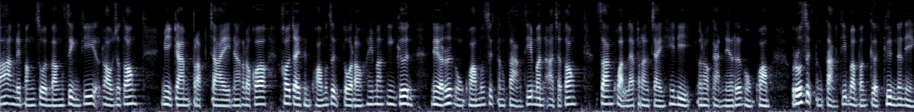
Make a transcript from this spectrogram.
บ้างในบางส่วนบางสิ่งที่เราจะต้องมีการปรับใจนะเราก็เข้าใจถึงความรู้สึกตัวเราให้มากยิ่งขึ้น ในเรื่องของความรู้สึกต่างๆ ที่มันอาจจะต้องสร้างขวัญและพลังใจให้ดีก็แล้วกันในเรื่องของความรู้สึกต่างๆ ที่มาบังเกิดขึ้นนั่นเอง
